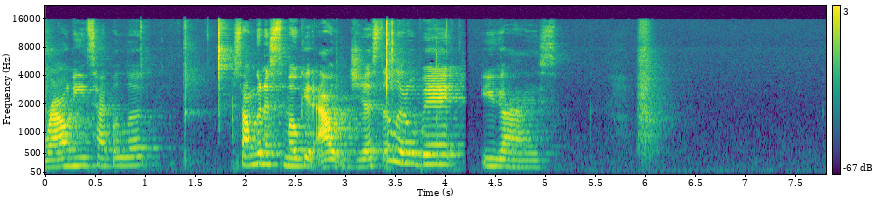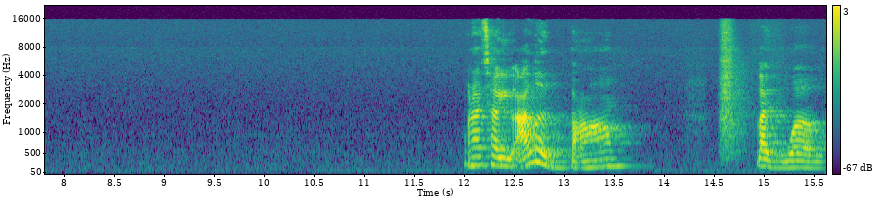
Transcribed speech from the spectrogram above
brownie type of look. So I'm gonna smoke it out just a little bit. You guys, when I tell you I look bomb, like whoa.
